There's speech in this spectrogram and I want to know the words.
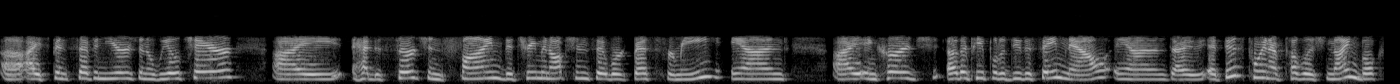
uh, I spent seven years in a wheelchair. I had to search and find the treatment options that work best for me, and I encourage other people to do the same now. And I, at this point, I've published nine books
